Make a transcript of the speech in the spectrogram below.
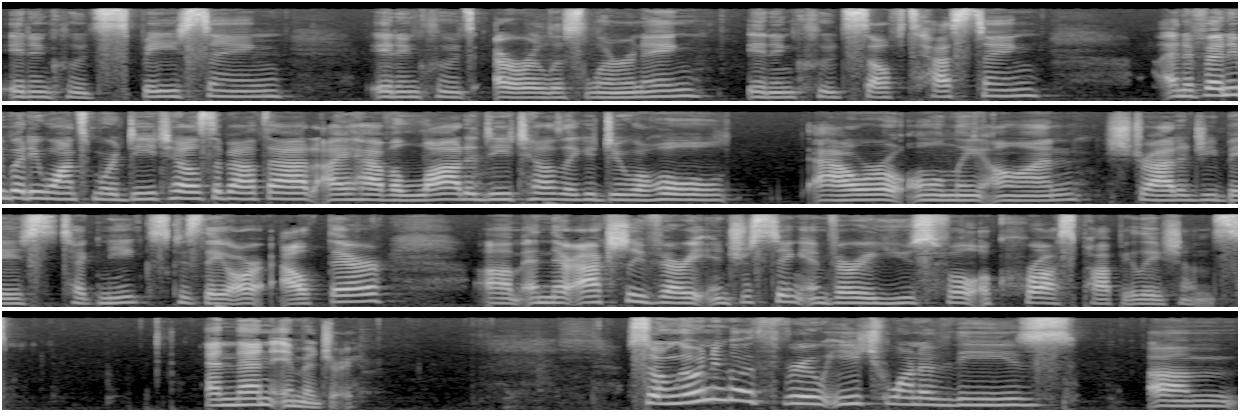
it includes spacing, it includes errorless learning, it includes self testing. And if anybody wants more details about that, I have a lot of details. I could do a whole hour only on strategy based techniques because they are out there. Um, and they're actually very interesting and very useful across populations. And then imagery. So I'm going to go through each one of these um,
